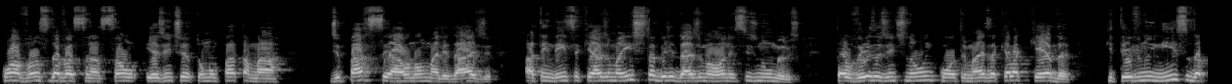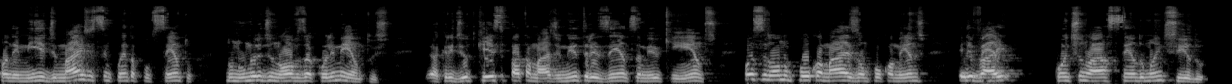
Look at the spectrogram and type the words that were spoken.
com o avanço da vacinação e a gente retoma um patamar de parcial normalidade, a tendência é que haja uma estabilidade maior nesses números. Talvez a gente não encontre mais aquela queda que teve no início da pandemia de mais de 50% no número de novos acolhimentos. Eu acredito que esse patamar de 1.300 a 1.500 oscilando um pouco a mais ou um pouco a menos, ele vai continuar sendo mantido.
